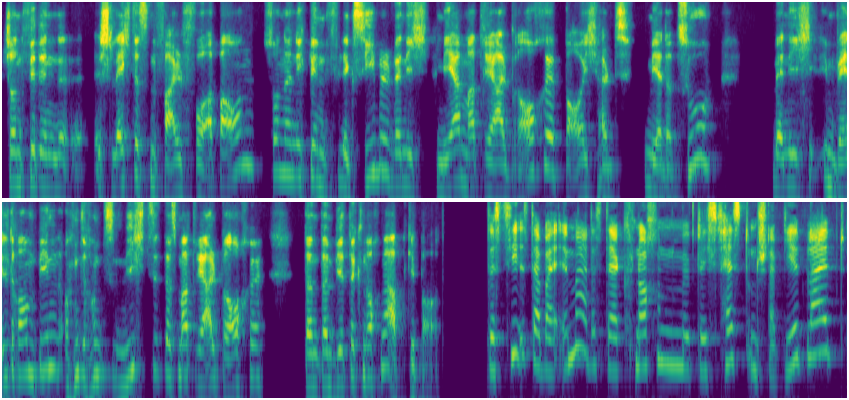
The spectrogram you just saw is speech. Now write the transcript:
schon für den äh, schlechtesten Fall vorbauen, sondern ich bin flexibel. Wenn ich mehr Material brauche, baue ich halt mehr dazu. Wenn ich im Weltraum bin und, und nicht das Material brauche, dann, dann wird der Knochen abgebaut. Das Ziel ist dabei immer, dass der Knochen möglichst fest und stabil bleibt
